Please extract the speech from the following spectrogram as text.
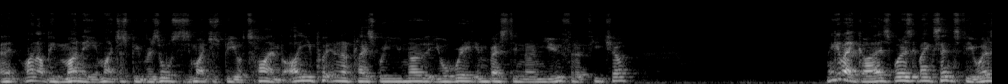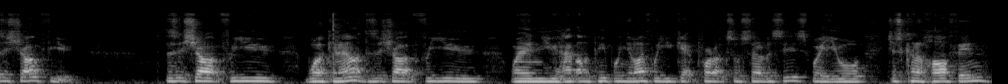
And it might not be money, it might just be resources, it might just be your time. But are you putting in a place where you know that you're really investing on you for the future? Think about it, guys. Where does it make sense for you? Where does it show up for you? Does it show up for you working out? Does it show up for you when you have other people in your life where you get products or services where you're just kind of half in?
